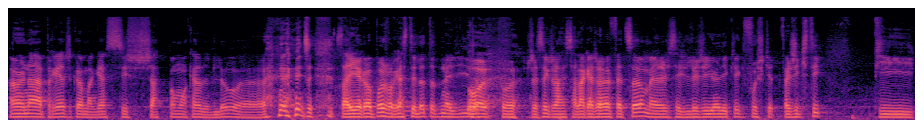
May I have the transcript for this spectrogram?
Un an après, j'ai comme, regarde, si je chape pas mon cœur de là, euh, ça ira pas, je vais rester là toute ma vie. Ouais, ouais. Je sais que ça n'aurait jamais fait ça, mais là, j'ai eu un déclic, il faut que je quitte. Fait j'ai quitté. Puis,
